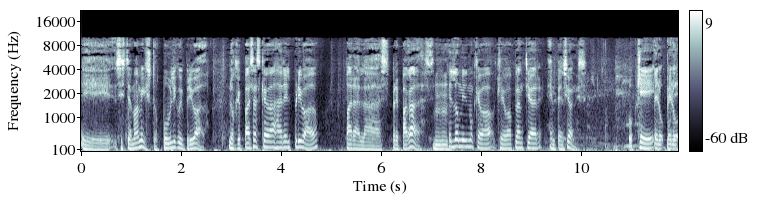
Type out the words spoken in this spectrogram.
eh, sistema mixto, público y privado. Lo que pasa es que va a dejar el privado para las prepagadas. Es lo mismo que va, que va a plantear en pensiones. Que Pero- pero,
